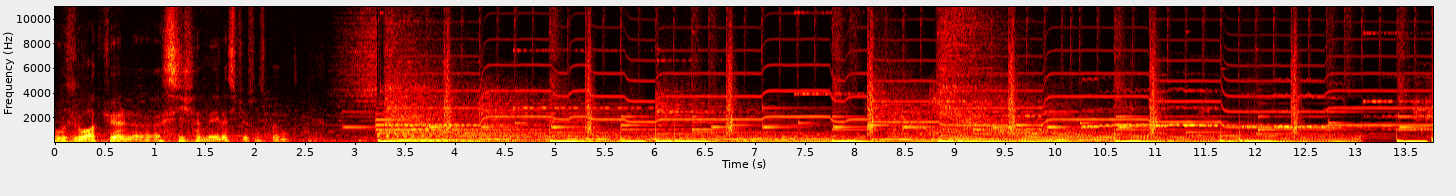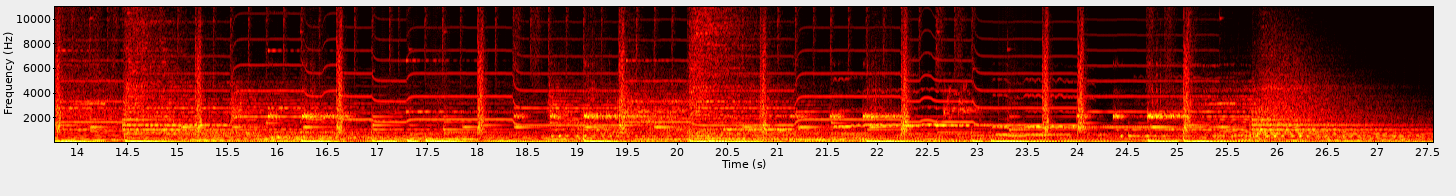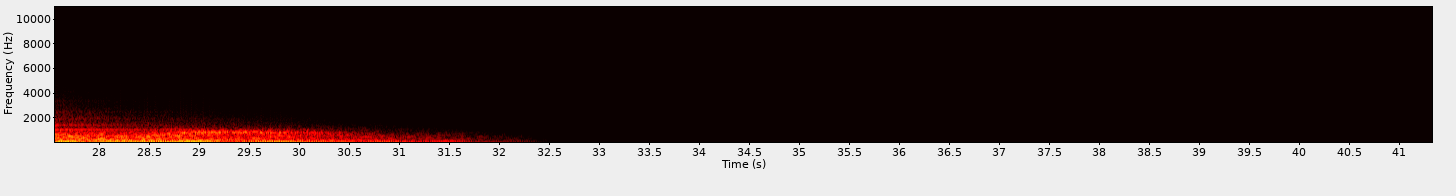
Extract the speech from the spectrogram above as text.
au jour actuel si jamais la situation se présente.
